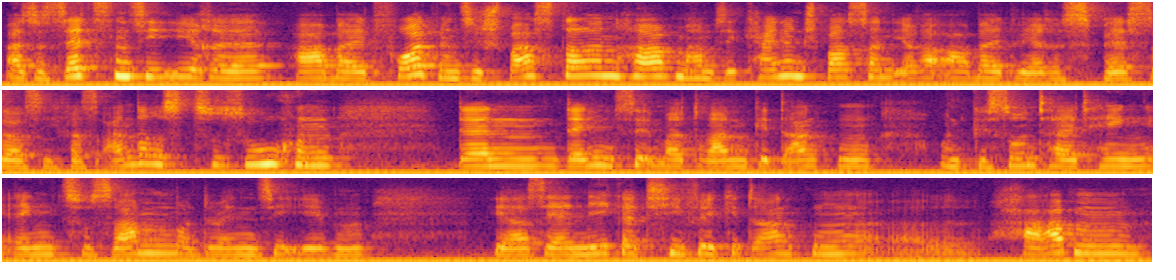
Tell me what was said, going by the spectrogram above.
Also setzen Sie Ihre Arbeit fort. Wenn Sie Spaß daran haben, haben Sie keinen Spaß an Ihrer Arbeit, wäre es besser, sich was anderes zu suchen. Denn denken Sie immer dran, Gedanken und Gesundheit hängen eng zusammen. Und wenn Sie eben ja, sehr negative Gedanken äh, haben,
